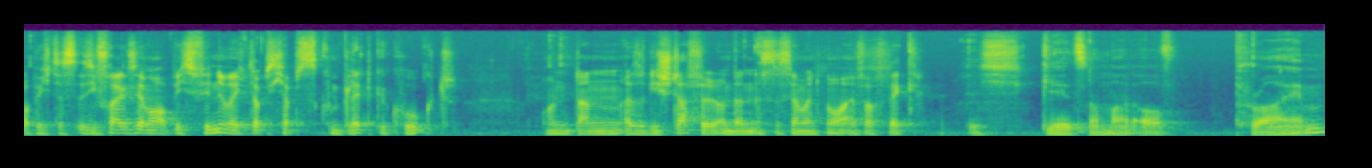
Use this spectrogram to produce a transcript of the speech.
Ob ich das. Die Frage ist ja immer, ob ich es finde, weil ich glaube, ich habe es komplett geguckt. Und dann, also die Staffel, und dann ist es ja manchmal auch einfach weg. Ich gehe jetzt nochmal auf Prime,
